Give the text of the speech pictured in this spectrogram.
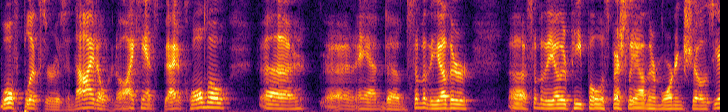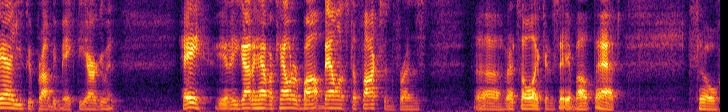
Wolf Blitzer isn't. Now I don't know. I can't speak. Cuomo uh, uh, and uh, some of the other uh, some of the other people, especially on their morning shows, yeah, you could probably make the argument. Hey, you know, you got to have a counterbalance to Fox and Friends. Uh, that's all I can say about that. So,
